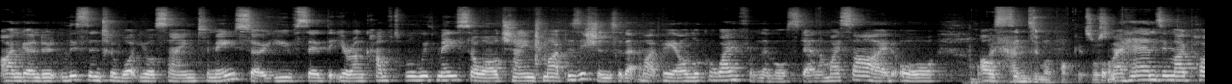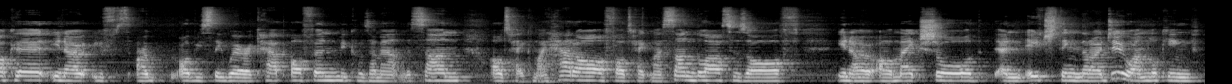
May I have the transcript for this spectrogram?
I'm going to listen to what you're saying to me. So you've said that you're uncomfortable with me, so I'll change my position. So that might be I'll look away from them or stand on my side or I'll My sit hands in my pockets or put my hands in my pocket. You know, if I obviously wear a cap often because I'm out in the sun, I'll take my hat off, I'll take my sunglasses off. You know, I'll make sure, and each thing that I do, I'm looking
